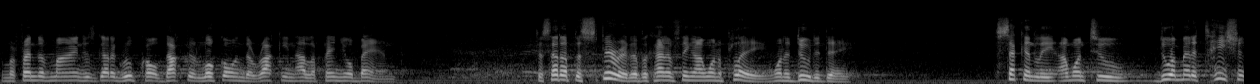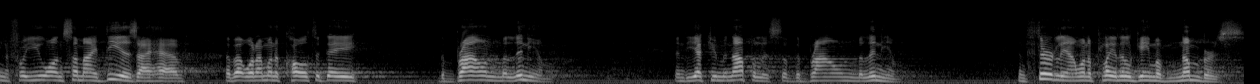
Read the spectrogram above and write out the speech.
from a friend of mine who's got a group called Dr. Loco and the Rocking Jalapeno Band to set up the spirit of the kind of thing I want to play, want to do today. Secondly, I want to do a meditation for you on some ideas I have about what I'm going to call today the brown millennium and the ecumenopolis of the brown millennium. And thirdly, I want to play a little game of numbers.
